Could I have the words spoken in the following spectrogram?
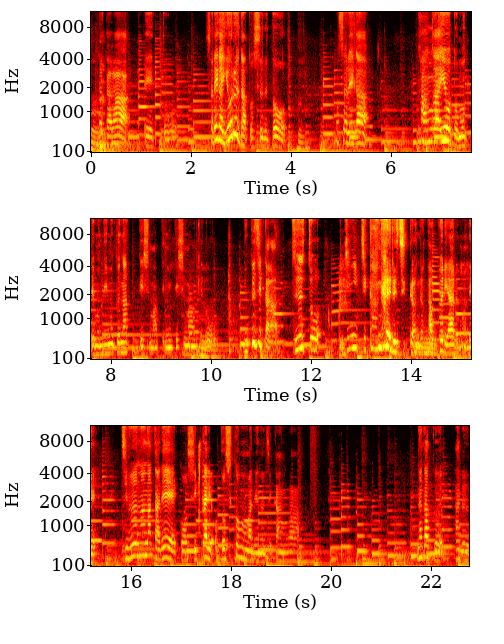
うんだから、えーっとそれが夜だとするとうん。もうそれが考えようと思っても眠くなってしまって寝てしまうけど、6時からずっと1日考える時間がたっぷりあるので自分の中でこうしっかり落とし込むまでの時間が長くある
